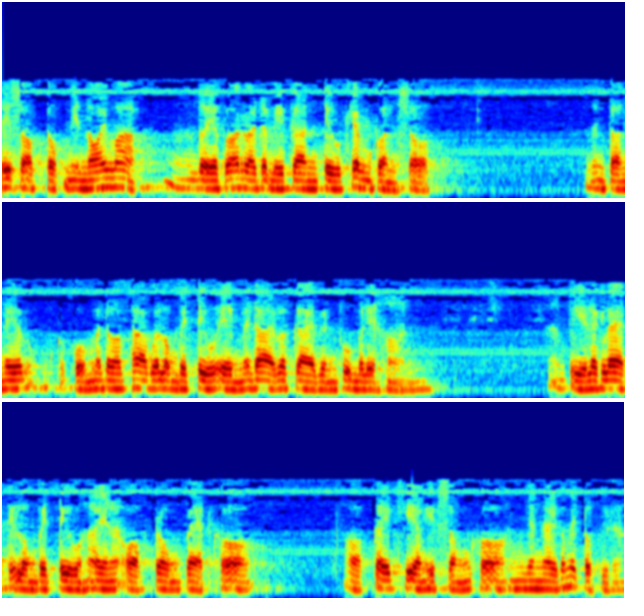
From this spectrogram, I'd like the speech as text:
ที่สอบตกมีน้อยมาก โดยเพราะเราจะมีการติวเข้มก่อนสอบซึ่งตอนนี้ผมมัตภาพก็ลงไปติวเองไม่ได้ว่ากลายเป็นผู้บริหาร ปีแรก ๆ ที่ลงไปติวให้นะ ออกตรงแปดข้อ ออกใกล้เคียงอีกสองข้อ ยังไงก็ไม่ตกอยู่แล้ว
